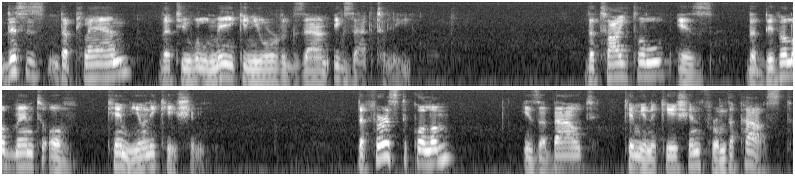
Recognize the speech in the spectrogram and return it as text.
This is the plan that you will make in your exam exactly. The title is The Development of Communication. The first column is about communication from the past,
